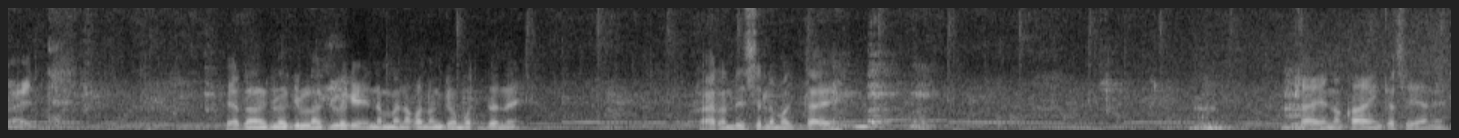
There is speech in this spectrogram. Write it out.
Right. Pero naglagay, naglagay naman ako ng gamot doon eh. Para hindi sila magtae. Kain ng kain kasi yan eh.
